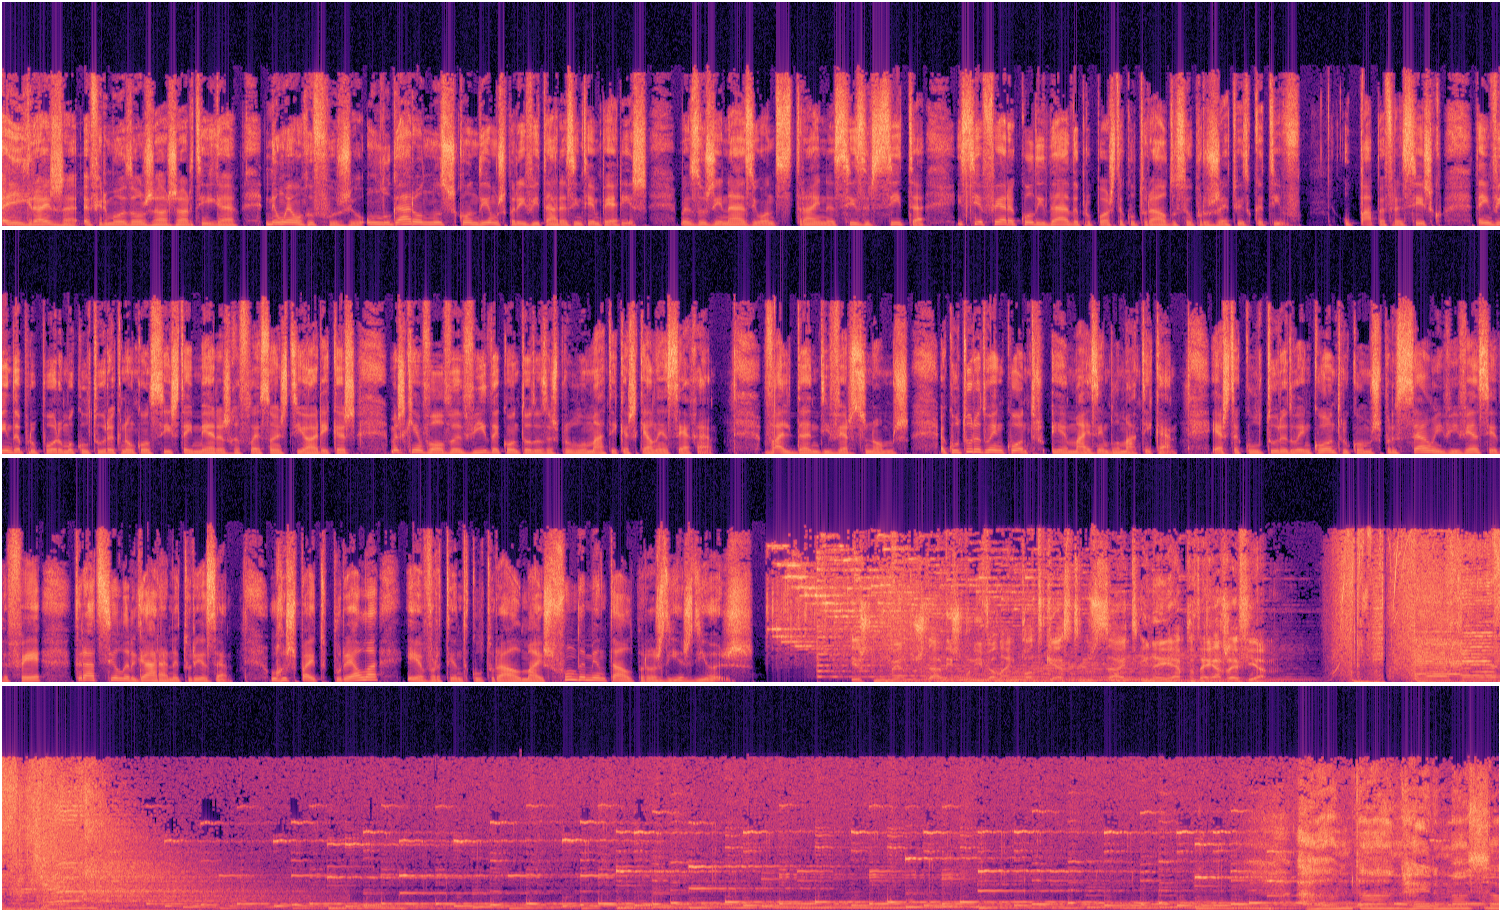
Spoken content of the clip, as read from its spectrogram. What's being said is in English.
A igreja, afirmou Dom Jorge Ortiga, não é um refúgio, um lugar onde nos escondemos para evitar as intempéries, mas o ginásio onde se treina, se exercita e se afere a qualidade da proposta cultural do seu projeto educativo o Papa Francisco tem vindo a propor uma cultura que não consiste em meras reflexões teóricas, mas que envolve a vida com todas as problemáticas que ela encerra. Vai-lhe dando diversos nomes. A cultura do encontro é a mais emblemática. Esta cultura do encontro, como expressão e vivência da fé, terá de se alargar à natureza. O respeito por ela é a vertente cultural mais fundamental para os dias de hoje. Este momento está disponível em podcast no site e na app da RFM.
